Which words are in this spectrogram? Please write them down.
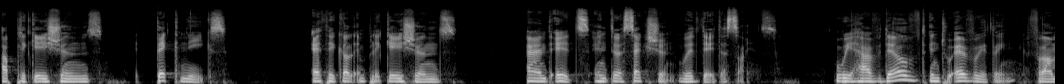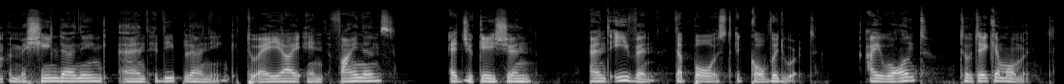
applications, techniques, ethical implications, and its intersection with data science. We have delved into everything from machine learning and deep learning to AI in finance, education, and even the post COVID world. I want to take a moment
